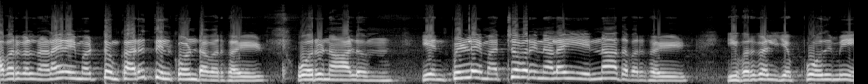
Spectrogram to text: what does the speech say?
அவர்கள் நலனை மட்டும் கருத்தில் கொண்டவர்கள். ஒரு நாளும் என் பிள்ளை மற்றவரின் நலையை எண்ணாதவர்கள். இவர்கள் எப்போதுமே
